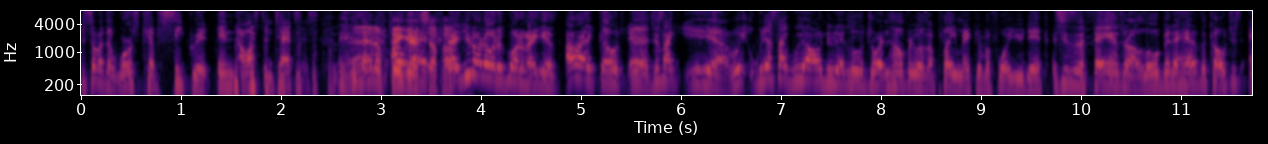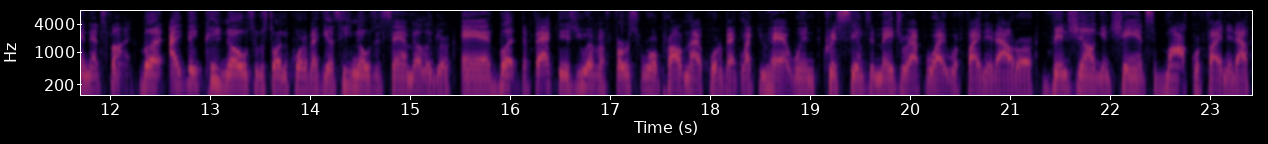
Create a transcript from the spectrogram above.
it's about the worst kept secret in Austin, Texas. It'll figure itself out. "Hey, You don't know who the quarterback is. All right, coach. Yeah, just like yeah, we we- just like we all knew that little Jordan Humphrey was a playmaker before you did. It's just the fans are a little bit ahead of the coaches, and that's fine. But I think he knows who the starting quarterback is. He knows it's Sam Ehlinger. And but the fact is, you have a first world problem at quarterback, like you had when Chris Sims and Major Applewhite were fighting it out, or Vince Young and Chance Mock were fighting it out.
